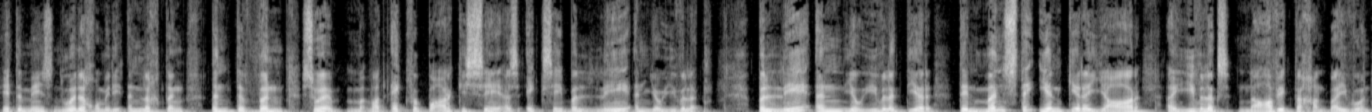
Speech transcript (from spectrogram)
het 'n mens nodig om hierdie inligting in te win. So wat ek vir paartjies sê is ek sê belê in jou huwelik. Belê in jou huwelik deur ten minste een keer 'n jaar 'n huweliksnaweek te gaan bywoon,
